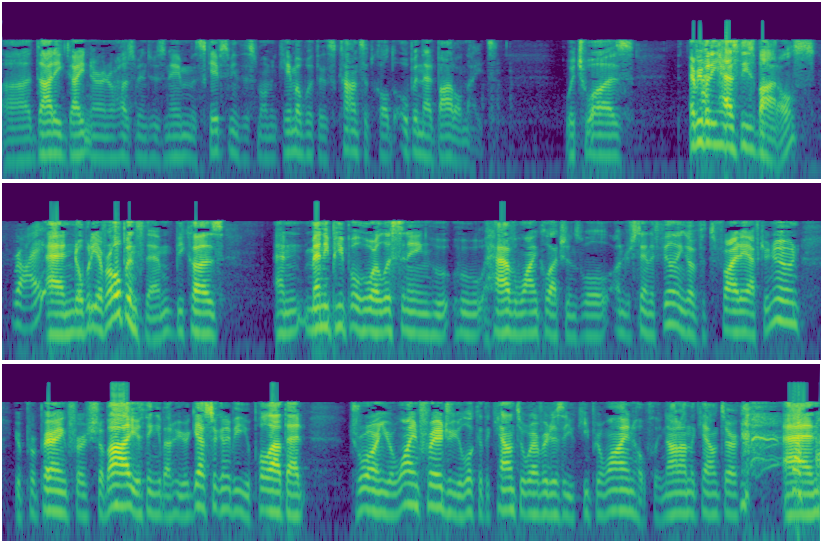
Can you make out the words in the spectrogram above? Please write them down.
uh, Dottie Gaiter and her husband, whose name escapes me at this moment, came up with this concept called Open That Bottle Night, which was everybody has these bottles, Right. and nobody ever opens them because, and many people who are listening who, who have wine collections will understand the feeling of it's Friday afternoon, you're preparing for Shabbat, you're thinking about who your guests are going to be, you pull out that drawer in your wine fridge or you look at the counter wherever it is that you keep your wine, hopefully not on the counter, and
